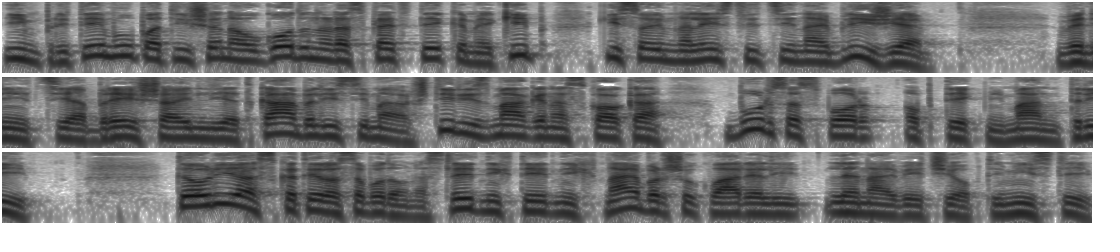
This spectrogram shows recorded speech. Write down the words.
in pri tem upati še na ugoden razplet tekem ekip, ki so jim na lestvici najbližje. Venecija, Breša in Liet Kabelis imajo štiri zmage na skoka, Bursa spor ob tekmi manj tri. Teorija, s katero se bodo v naslednjih tednih najbrž ukvarjali le največji optimisti.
